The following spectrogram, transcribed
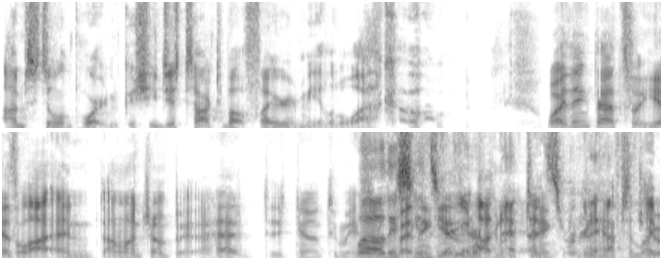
I'm still important because she just talked about firing me a little while ago. Well, I think that's he has a lot, and I don't want to jump ahead, you know, too many. well, scenes, these scenes are has a lot to interconnected, so we're gonna have to like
